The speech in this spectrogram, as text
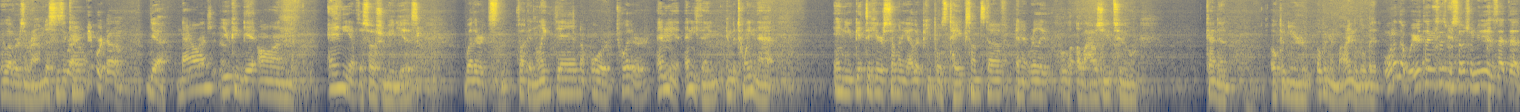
whoever's around us' Right. account. People are dumb. Yeah. Now no. you can get on any of the social medias, whether it's fucking LinkedIn or Twitter, any anything in between that, and you get to hear so many other people's takes on stuff, and it really l- allows you to kind of open your open your mind a little bit. One of the weird things is with social media is that the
